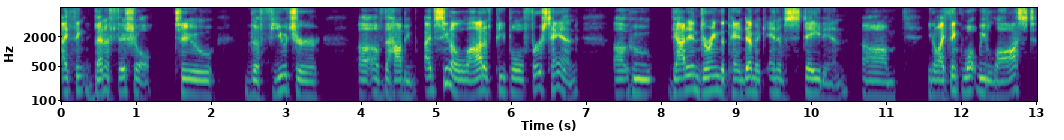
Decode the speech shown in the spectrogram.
I think, beneficial to the future uh, of the hobby. I've seen a lot of people firsthand uh, who got in during the pandemic and have stayed in. Um, you know, I think what we lost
